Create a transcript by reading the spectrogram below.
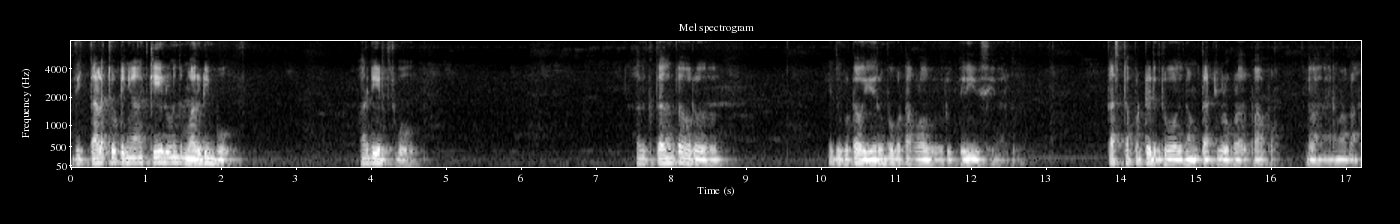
இதை களைச்சி விட்டிங்கன்னா கீழே விழுந்து மறுபடியும் போகும் மறுபடியும் எடுத்துகிட்டு போகும் அதுக்கு தகுந்த ஒரு இது கூட எறும்பு கூட அவ்வளோ ஒரு பெரிய விஷயமா இருக்குது. கஷ்டப்பட்டு எடுத்துகிட்டு போகுது நம்ம தட்டி விடக்கூடாது பார்ப்போம். எவ்வளோ நேரம் பார்க்கலாம்.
